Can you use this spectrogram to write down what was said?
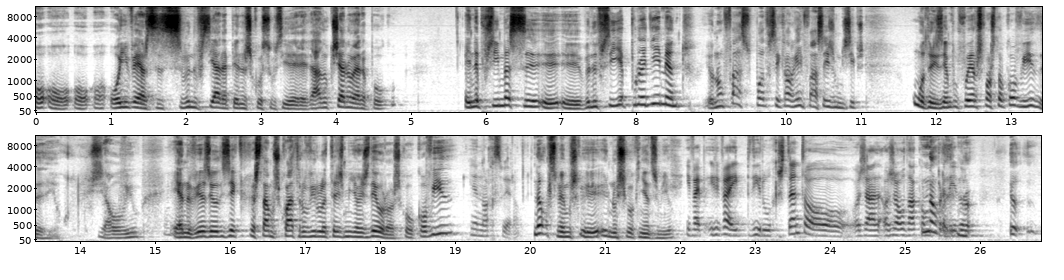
ao, ao, ao, invés de se beneficiar apenas com a subsidiariedade, o que já não era pouco, ainda por cima se eh, eh, beneficia por adiamento. Eu não faço, pode ser que alguém faça em os municípios. Um outro exemplo foi a resposta ao Covid. Eu, já ouviu N vezes eu dizer que gastámos 4,3 milhões de euros com o Covid. E não receberam? Não, recebemos, eh, não chegou a 500 mil. E vai, e vai pedir o restante ou, ou, já, ou já o dá como não, perdido? Não, eu,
